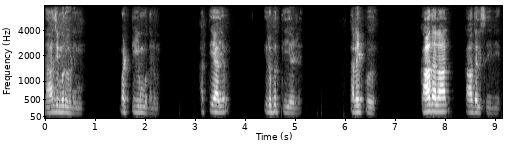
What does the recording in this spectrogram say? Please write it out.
ராஜமுருகனின் வட்டியும் முதலும். அத்தியாயம் இருபத்தி ஏழு தலைப்பு காதலால் காதல் செய்வீர்.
